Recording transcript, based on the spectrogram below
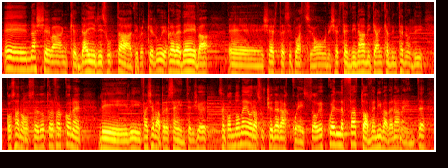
e nasceva anche dai risultati perché lui prevedeva eh, certe situazioni, certe dinamiche anche all'interno di Cosa Nostra, il dottore Falcone li, li, faceva presente, dice secondo me ora succederà questo e quel fatto avveniva veramente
